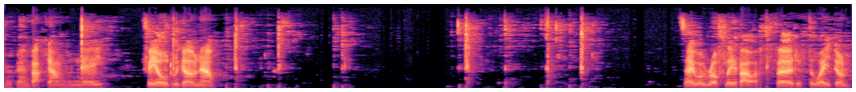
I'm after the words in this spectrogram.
Okay, and back down the field we go now. So we're roughly about a third of the way done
